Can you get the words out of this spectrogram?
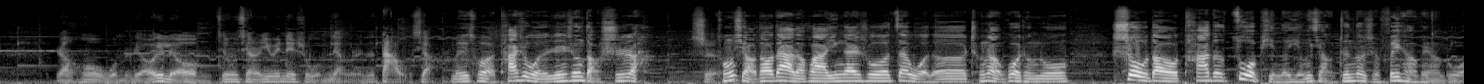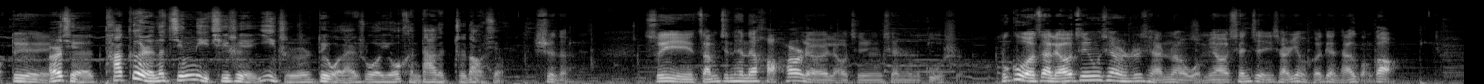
然后我们聊一聊金庸先生，因为那是我们两个人的大偶像。没错，他是我的人生导师啊。是从小到大的话，应该说，在我的成长过程中，受到他的作品的影响真的是非常非常多。对，而且他个人的经历其实也一直对我来说有很大的指导性。是的，所以咱们今天得好好聊一聊金庸先生的故事。不过在聊金庸先生之前呢，我们要先进一下硬核电台的广告。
